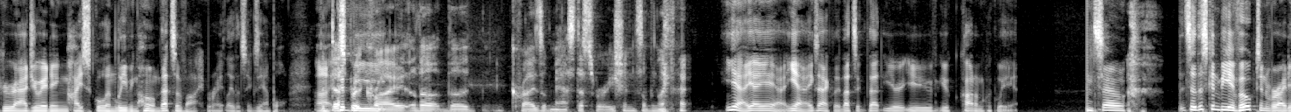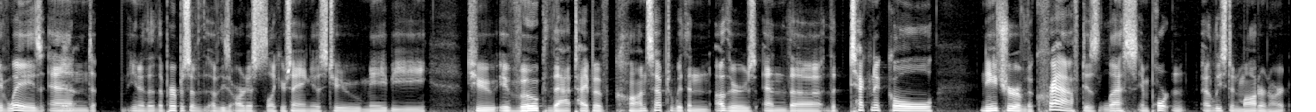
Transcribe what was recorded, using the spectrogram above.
graduating high school and leaving home that's a vibe right like that's an example the Uh, it desperate be- cry the the cries of mass desperation something like that yeah, yeah, yeah, yeah. Exactly. That's that. You you you caught on quickly. And so, so this can be evoked in a variety of ways. And you know, the, the purpose of, of these artists, like you're saying, is to maybe to evoke that type of concept within others. And the the technical nature of the craft is less important, at least in modern art,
